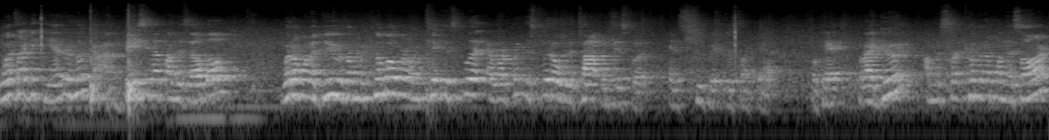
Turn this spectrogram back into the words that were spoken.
once I get the underhook, I'm basing up on this elbow. What I want to do is I'm going to come over and I'm going to take this foot and I'm going to bring this foot over the top of his foot and scoop it just like that. Okay? When I do it, I'm going to start coming up on this arm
